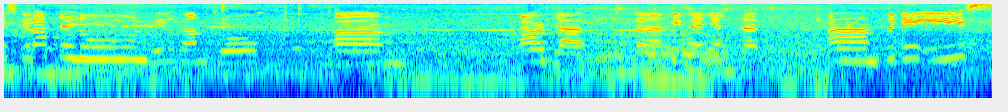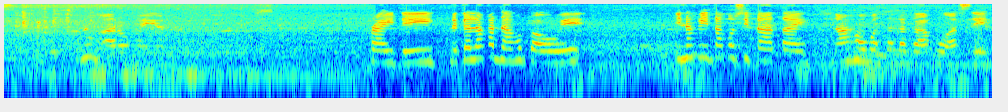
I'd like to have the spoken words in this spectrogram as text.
guys, good afternoon. Welcome to um our vlog, the Team Danias vlog. Um today is anong araw ngayon? Friday. Naglalakad na ako pa uwi. Inakita ko si tatay. Nahawa talaga ako as in.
